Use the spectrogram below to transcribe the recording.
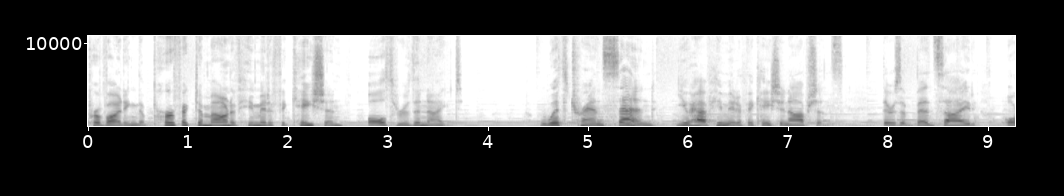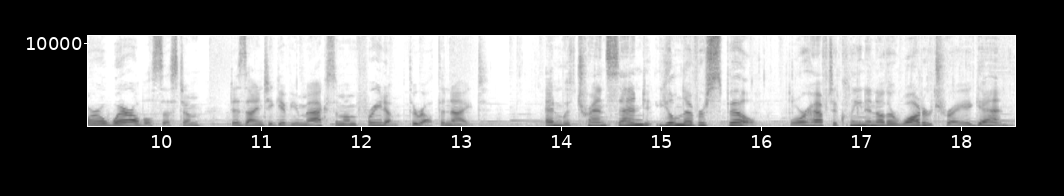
providing the perfect amount of humidification all through the night. With Transcend, you have humidification options. There's a bedside or a wearable system designed to give you maximum freedom throughout the night. And with Transcend, you'll never spill or have to clean another water tray again.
